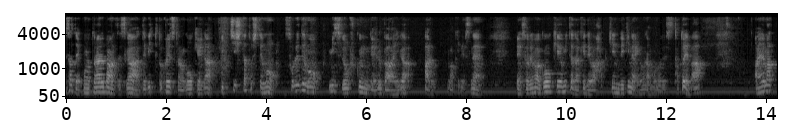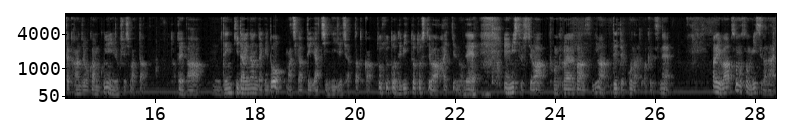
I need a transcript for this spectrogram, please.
さて、このトライアルバランスですが、デビットとクレジットの合計が一致したとしても、それでもミスを含んでいる場合があるわけですね。それは合計を見ただけでは発見できないようなものです。例えば、誤った勘定科目に入力してしまった。例えば、電気代なんだけど、間違って家賃に入れちゃったとか、そうするとデビットとしては入っているので、ミスとしてはコントロールバランスには出てこないわけですね。あるいは、そもそもミスがない。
